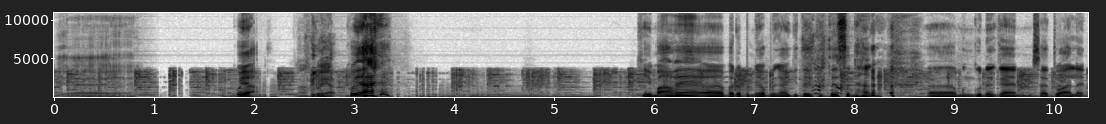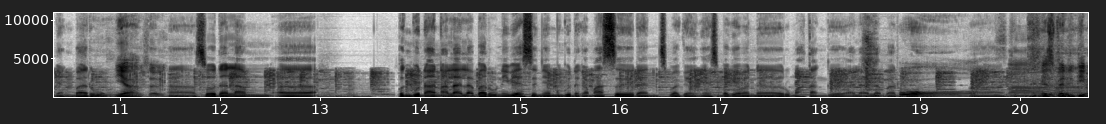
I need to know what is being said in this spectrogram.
Yeah. Oh ya Ah, koyak. Oh ya Okay maaf eh uh, Pada pendengar-pendengar kita Kita sedang uh, Menggunakan Satu alat yang baru Ya. Sorry. uh, So dalam uh, Penggunaan alat-alat baru ni Biasanya menggunakan masa Dan sebagainya Sebagaimana rumah tangga Alat-alat baru Oh. uh, That's very deep.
